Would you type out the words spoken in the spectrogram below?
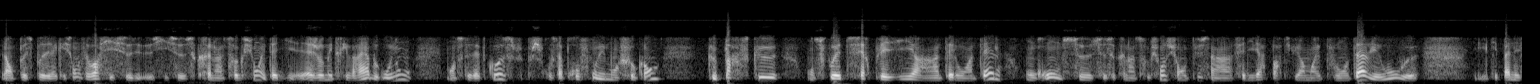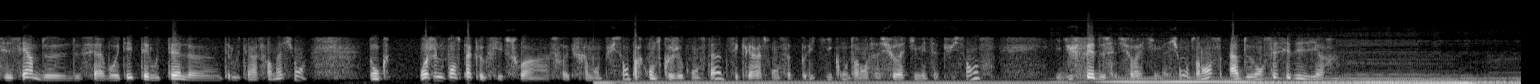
Là, on peut se poser la question de savoir si ce, si ce secret d'instruction est à, géométrie variable ou non. En tout état de cause, je, trouve ça profondément choquant que parce que on souhaite faire plaisir à un tel ou un tel, on rompe ce, secret d'instruction sur en plus un fait divers particulièrement épouvantable et où euh, il n'était pas nécessaire de, faire ébruiter telle ou telle, euh, telle ou telle information. Donc, moi, je ne pense pas que le CRIP soit, soit extrêmement puissant. Par contre, ce que je constate, c'est que les responsables politiques ont tendance à surestimer sa puissance et du fait de cette surestimation, ont tendance à devancer ses désirs.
